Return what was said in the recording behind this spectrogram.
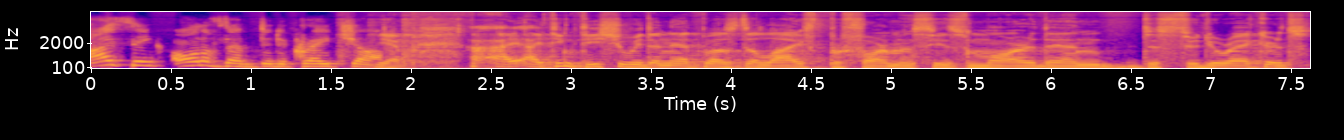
I think all of them did a great job. Yeah, I, I think the issue with Anette was the live performances more than the studio records.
